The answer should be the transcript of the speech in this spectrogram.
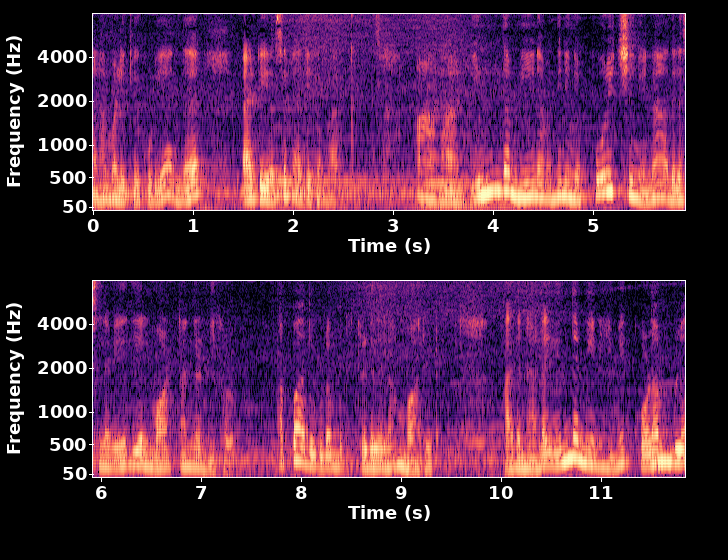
நலமளிக்கக்கூடிய அந்த ஃபேட்டி ஆசிட் அதிகமாக இருக்குது ஆனால் இந்த மீனை வந்து நீங்கள் பொறிச்சிங்கன்னா அதில் சில வேதியியல் மாற்றங்கள் நிகழும். அப்போ அது உடம்புக்கு கெடுதலாக மாறிடும். அதனால் இந்த மீனையுமே குழம்புல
